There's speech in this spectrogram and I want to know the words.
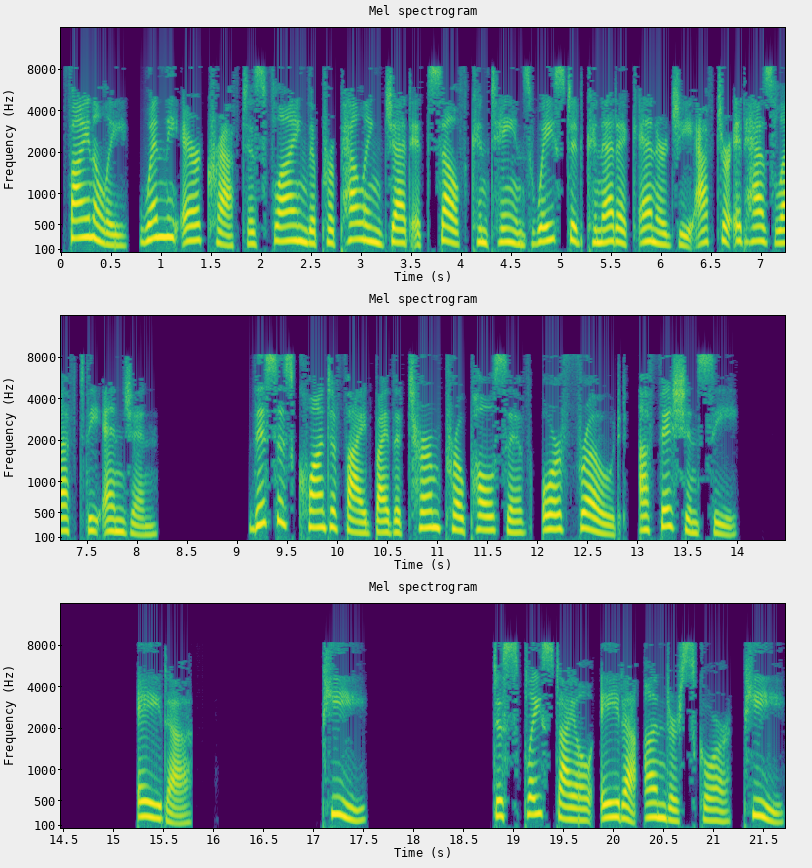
Finally, when the aircraft is flying the propelling jet itself contains wasted kinetic energy after it has left the engine. This is quantified by the term propulsive, or Froude, efficiency. Eta P display style eta underscore P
